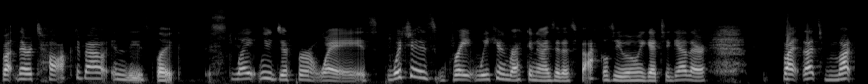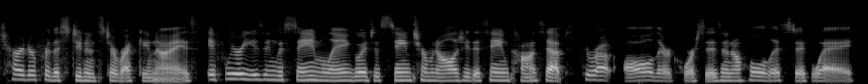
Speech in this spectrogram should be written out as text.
but they're talked about in these like slightly different ways, which is great. We can recognize it as faculty when we get together but that's much harder for the students to recognize. If we were using the same language the same terminology the same concepts throughout all their courses in a holistic way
